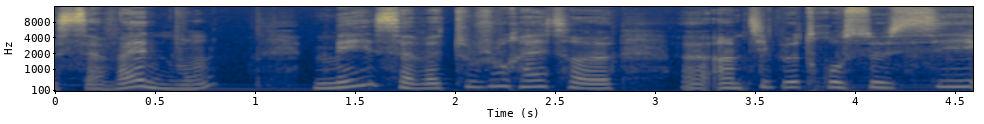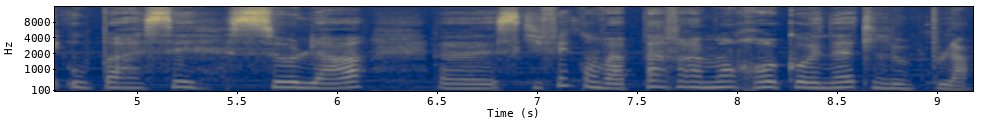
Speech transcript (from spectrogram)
ça va être bon, mais ça va toujours être un petit peu trop ceci ou pas assez cela, ce qui fait qu'on va pas vraiment reconnaître le plat.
